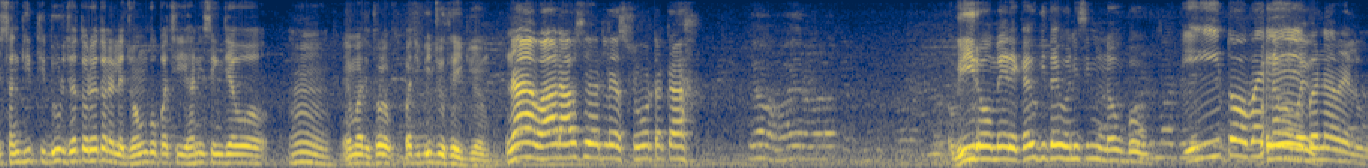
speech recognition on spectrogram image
સંગીતથી દૂર જતો રહેતો ને એટલે જોંગો પછી હની સિંહ જેવો હમ. એમાંથી થોડો પછી બીજું થઈ ગયું ના વાળ આવશે એટલે સો ટકા એમ વીરો મેરે કયું ગીત આવ્યું? હનીસિંહનું નવું બહુ. ઈ તો ભાઈ બનાવેલું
